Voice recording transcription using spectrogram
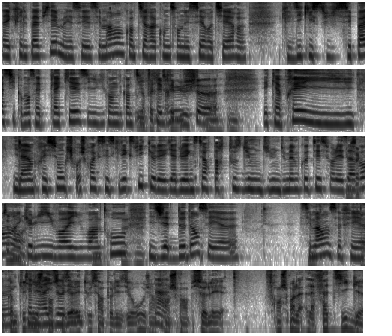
a écrit le papier, mais c'est c'est marrant quand il raconte son essai retière, euh, qu'il dit qu'il ne sait pas s'il commence à être plaqué, si, quand, quand Oui, il en fait, il trébuche, euh, ouais. et qu'après il, il a l'impression que je, crois- je crois que c'est ce qu'il explique que les gars du Leinster partent tous du, du, du même côté sur les Exactement, avants et que lui il voit, il voit un Mm, trou, mm, mm. il se jette dedans. C'est euh, c'est marrant, ça fait Bah, euh, Comme tu dis, je caméra pense qu'ils avaient tous un peu les yeux rouges, hein, Ah. franchement. Parce que les, franchement, la, la fatigue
